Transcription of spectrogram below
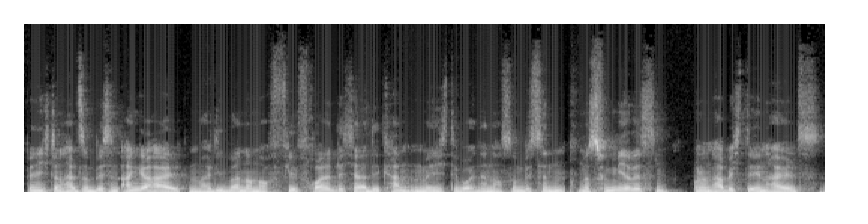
bin ich dann halt so ein bisschen angehalten, weil die waren dann noch viel freundlicher, die kannten mich, die wollten dann noch so ein bisschen was von mir wissen. Und dann habe ich den halt,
